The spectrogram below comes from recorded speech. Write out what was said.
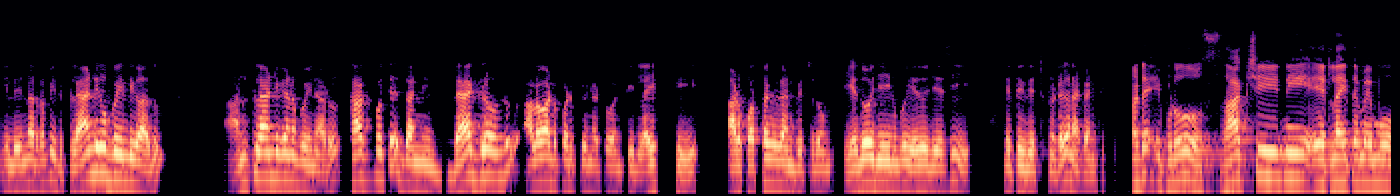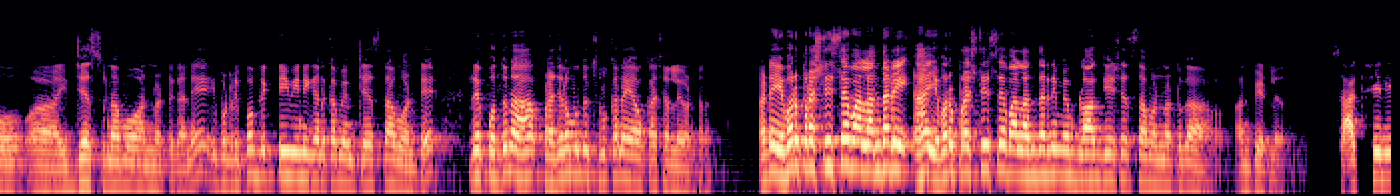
వీళ్ళు విన్నారు తప్ప ఇది ప్లాన్డ్గా గా పోయింది కాదు. అన్ప్లాన్డ్గానే పోయినారు. కాకపోతే దాన్ని బ్యాక్గ్రౌండ్ అలవాటు పడిపోయినటువంటి లైఫ్కి ఆడ కొత్తగా కనిపించడం ఏదో చేయని ఏదో చేసి నెత్తికి తెచ్చుకున్నట్టుగా నాకు అనిపించింది. అంటే ఇప్పుడు సాక్షిని ఎట్లయితే మేము ఇది చేస్తున్నామో అన్నట్టుగానే ఇప్పుడు రిపబ్లిక్ టీవీని కనుక మేము చేస్తాము అంటే రేపు పొద్దున ప్రజల ముందు చులకనయ్యే అవకాశాలు లేవంటారా? అంటే ఎవరు ప్రశ్నిస్తే వాళ్ళందరినీ ఎవరు ప్రశ్నిస్తే వాళ్ళందరినీ మేము బ్లాక్ చేసేస్తాం అన్నట్టుగా అనిపించట్లేదు సాక్షిని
